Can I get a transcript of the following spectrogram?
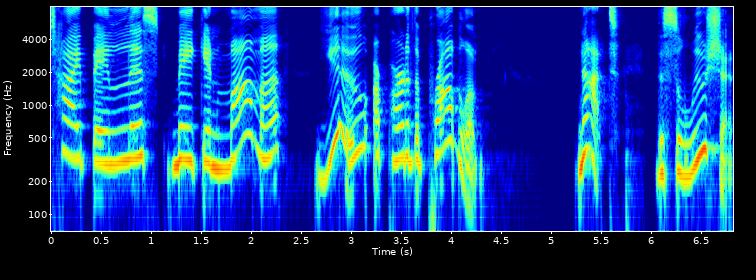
type A list making mama, you are part of the problem, not the solution.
